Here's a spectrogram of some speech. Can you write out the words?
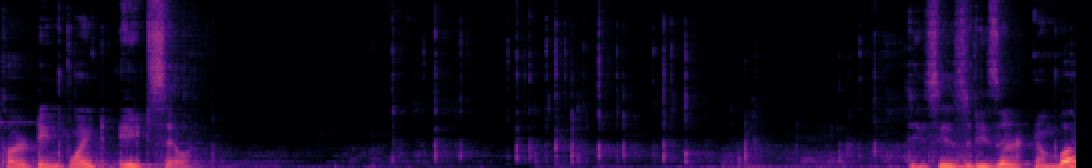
13.87 this is result number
